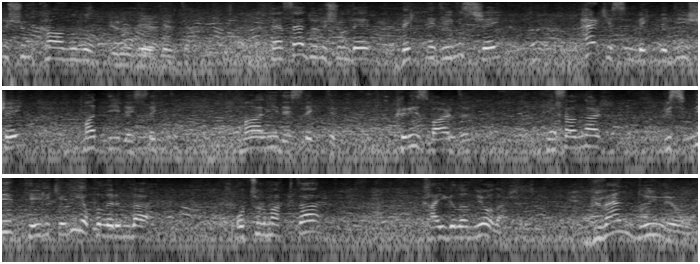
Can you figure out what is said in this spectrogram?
Dönüşüm kanunu yürürlüğe girdi. Kentsel dönüşümde beklediğimiz şey, herkesin beklediği şey maddi destekti, mali destekti. Kriz vardı. İnsanlar riskli, tehlikeli yapılarında oturmakta kaygılanıyorlar. Güven duymuyorlar.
